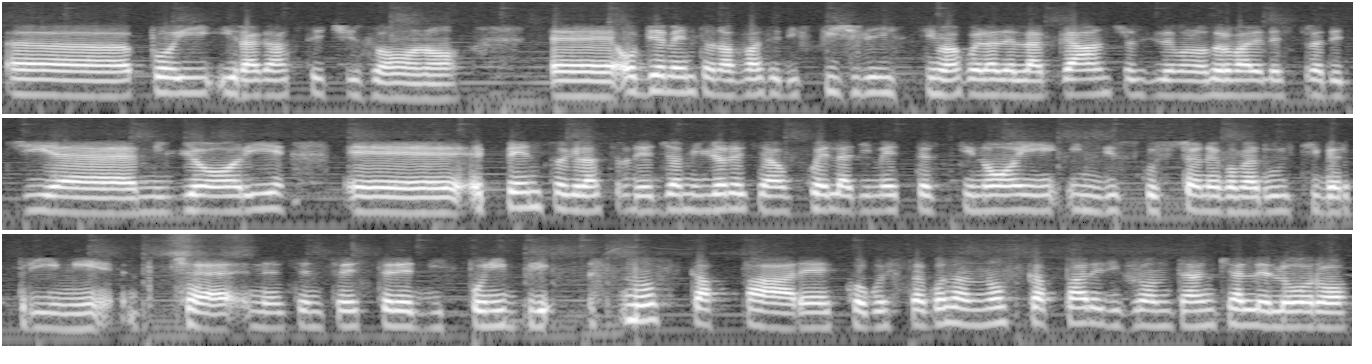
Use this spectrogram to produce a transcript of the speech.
eh, poi i ragazzi ci sono. Eh, ovviamente è una fase difficilissima quella dell'aggancio, si devono trovare le strategie migliori eh, e penso che la strategia migliore sia quella di mettersi noi in discussione come adulti per primi, cioè nel senso essere disponibili, non scappare, ecco questa cosa, non scappare di fronte anche alle loro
